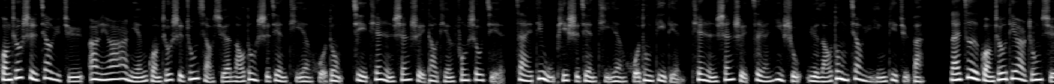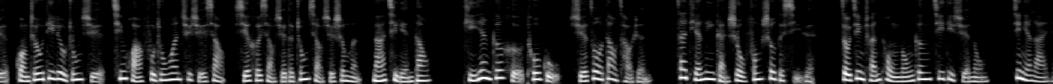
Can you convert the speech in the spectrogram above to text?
广州市教育局二零二二年广州市中小学劳动实践体验活动暨天人山水稻田丰收节在第五批实践体验活动地点天人山水自然艺术与劳动教育营地举办。来自广州第二中学、广州第六中学、清华附中湾区学校、协和小学的中小学生们，拿起镰刀，体验割禾脱谷，学做稻草人。在田里感受丰收的喜悦，走进传统农耕基地学农。近年来，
